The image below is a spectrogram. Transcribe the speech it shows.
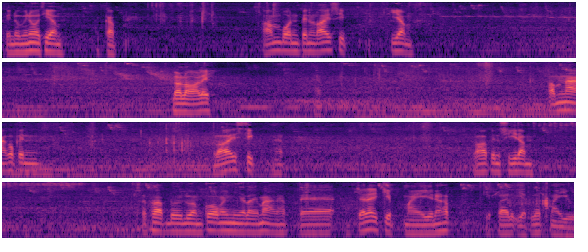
เป็นโดมิโนเทียมประกับปั๊มบนเป็นร้อยสิบเทียม รอๆเลยครับปั๊มหน้าก็เป็นร้อยสิบนะครับล้อเป็นสีดำสภาพโดยรวมก็ไม่มีอะไรมากนะครับ แต่จะได้เก็บใหม่นะครับ เก็บรายละเอียดรถใหม่อยู่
